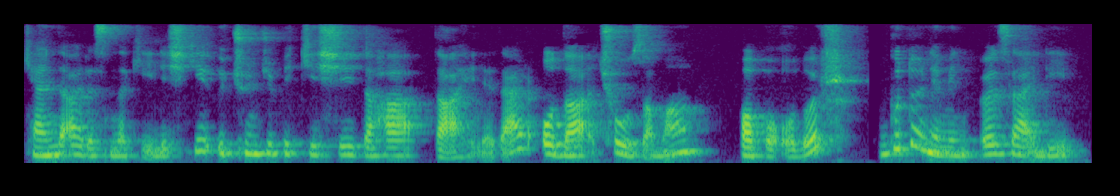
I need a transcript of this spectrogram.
kendi arasındaki ilişkiyi üçüncü bir kişiyi daha dahil eder. O da çoğu zaman baba olur. Bu dönemin özelliği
